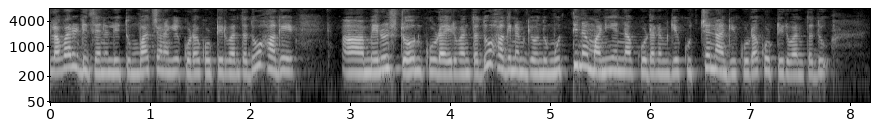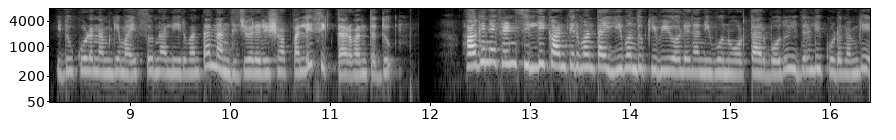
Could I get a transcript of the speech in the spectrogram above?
ಫ್ಲವರ್ ಡಿಸೈನಲ್ಲಿ ತುಂಬ ಚೆನ್ನಾಗಿ ಕೂಡ ಕೊಟ್ಟಿರುವಂಥದ್ದು. ಹಾಗೆ ಮೆರೂನ್ ಸ್ಟೋನ್ ಕೂಡ ಇರುವಂಥದ್ದು. ಹಾಗೆ ನಮಗೆ ಒಂದು ಮುತ್ತಿನ ಮಣಿಯನ್ನು ಕೂಡ ನಮಗೆ ಕುಚ್ಚನಾಗಿ ಕೂಡ ಕೊಟ್ಟಿರುವಂಥದ್ದು. ಇದು ಕೂಡ ನಮಗೆ ಮೈಸೂರಿನಲ್ಲಿ ಇರುವಂಥ ನಂದಿ ಜ್ಯುವೆಲರಿ ಶಾಪಲ್ಲಿ ಸಿಗ್ತಾ ಇರುವಂಥದ್ದು. ಹಾಗೆಯೇ ಫ್ರೆಂಡ್ಸ್ ಇಲ್ಲಿ ಕಾಣ್ತಿರುವಂತಹ ಈ ಒಂದು ಕಿವಿ ಓಲೆನ ನೀವು ನೋಡ್ತಾ ಇರ್ಬೋದು. ಇದರಲ್ಲಿ ಕೂಡ ನಮಗೆ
